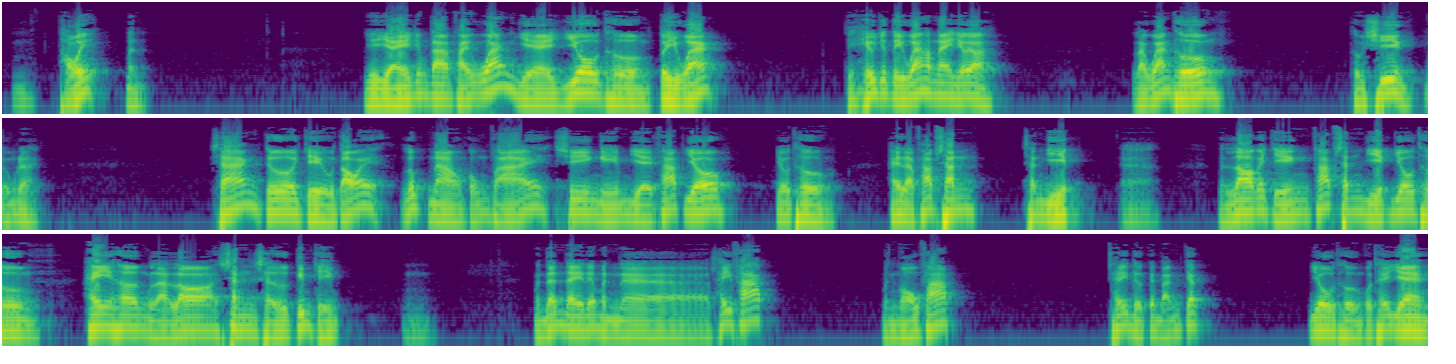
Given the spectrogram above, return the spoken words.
Ừ, thổi mình. Vì vậy chúng ta phải quán về vô thường tùy quán. Chị hiểu chữ tùy quán hôm nay nhớ à? Là quán thường. Thường xuyên, đúng rồi. Sáng, trưa, chiều, tối, lúc nào cũng phải suy nghiệm về pháp vô vô thường, hay là pháp sanh sanh diệt à mình lo cái chuyện pháp sanh diệt vô thường hay hơn là lo sanh sự kiếm chuyện. Ừ. mình đến đây để mình à, thấy pháp mình ngộ pháp thấy được cái bản chất vô thường của thế gian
